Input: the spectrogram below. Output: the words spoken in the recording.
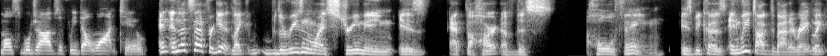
multiple jobs if we don't want to. And and let's not forget, like the reason why streaming is at the heart of this whole thing is because, and we talked about it, right? Like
